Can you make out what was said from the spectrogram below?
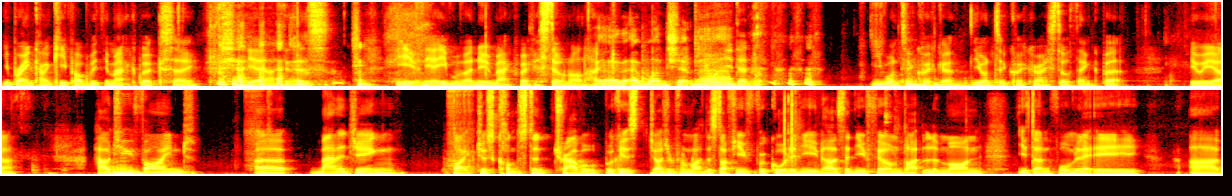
Your brain can't keep up with your MacBook. So yeah, I think there's even yeah, even with a new MacBook, it's still not like Uh, the M1 chip you, now. you dead. You want it quicker. You want it quicker. I still think, but here we are. How do you find uh, managing like just constant travel? Because judging from like the stuff you've recorded, you as I said you filmed like Le Mans, you've done Formula E, uh,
